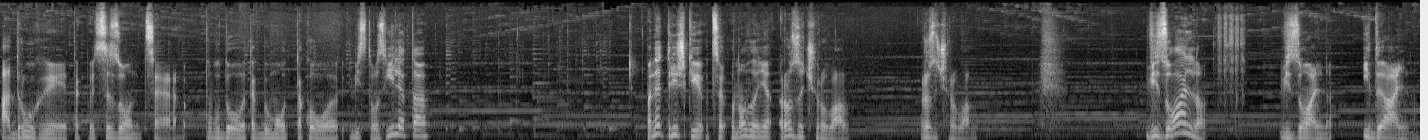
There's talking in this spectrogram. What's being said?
а другий так би, сезон це побудова, так би мовити, такого міста з Гілята. Мене трішки це оновлення розочарувало. Розочарувало. Візуально, візуально, ідеально.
